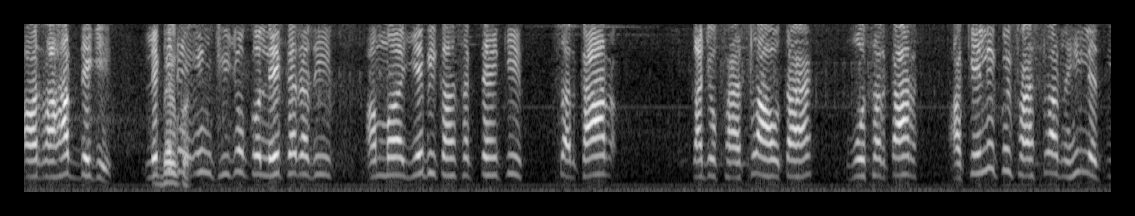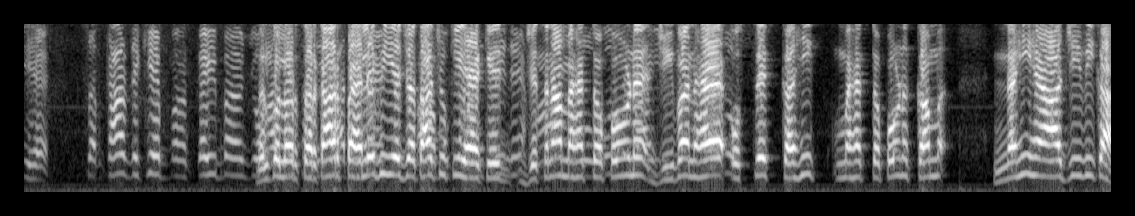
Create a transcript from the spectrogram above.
राहत देगी। लेकिन इन चीज़ों को लेकर यदि हम ये भी कह सकते हैं कि सरकार का जो फैसला होता है वो सरकार अकेले कोई फैसला नहीं लेती है। सरकार देखिए कई जो बिल्कुल और सरकार पहले भी ये जता चुकी है कि जितना महत्वपूर्ण जीवन है उससे कहीं महत्वपूर्ण कम नहीं है आजीविका।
